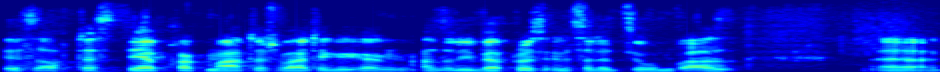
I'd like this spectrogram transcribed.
ist auch das sehr pragmatisch weitergegangen. Also die WordPress-Installation war äh,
